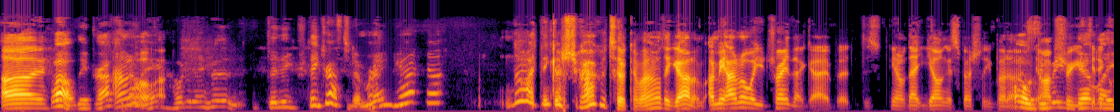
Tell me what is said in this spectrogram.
Uh, wow, they drafted I him. don't know. Eh? Who did they, who, did they? They drafted him, right? Yeah, yeah. no, I think uh, Chicago took him. I don't know if they got him. I mean, I don't know why you trade that guy, but this, you know that young especially. But uh, oh, you know, I'm sure you get like? agree-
